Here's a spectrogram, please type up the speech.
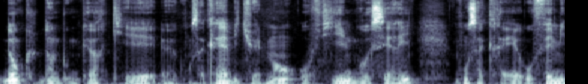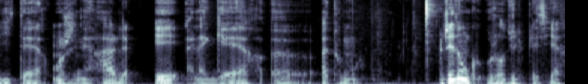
donc dans le bunker qui est euh, consacré habituellement aux films ou aux séries, consacré aux faits militaires en général et à la guerre euh, à tout le moins. J'ai donc aujourd'hui le plaisir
